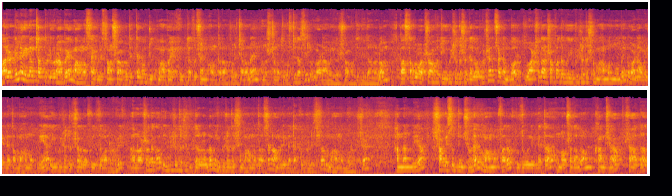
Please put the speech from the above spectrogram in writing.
বারোডিলা ইউনিয়ন ছাত্রলীগের আহ্বায়ক মোহাম্মদ সাহেবুল ইসলাম সভাপতিত্ব এবং যুগ্ম আহ্বায়ক ইমতিয়াজ হোসেন অন্তরার পরিচালনায় অনুষ্ঠানে উপস্থিত আছেন ওয়ার্ড আওয়ামী লীগের সভাপতি দিদাউল আলম, পাঁচ নম্বর ওয়ার্ড সভাপতি ইউপি সদস্য দেলোয়ার হোসেন, ছয় নম্বর ওয়ার্ড সাধারণ সম্পাদক ইউপি সদস্য মোহাম্মদ মুমিন, ওয়ার্ড আওয়ামী লীগ নেতা মোহাম্মদ মিয়া, ইউপি সদস্য রফিউজ্জামান রফিক, আনোয়ার সদাগর, ইউপি সদস্য দিদাউল আলম, ইউপি সদস্য মোহাম্মদ হাসান, আওয়ামী লীগ নেতা কিবরুল ইসলাম, মোহাম্মদ নুর হোসেন হান্নান মিয়া, শামিসুদ্দিন সোহেল, মোহাম্মদ ফারুক, যুবলীগ নেতা, নওশাদ আলম, খান সাহেব শাহাদাত,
